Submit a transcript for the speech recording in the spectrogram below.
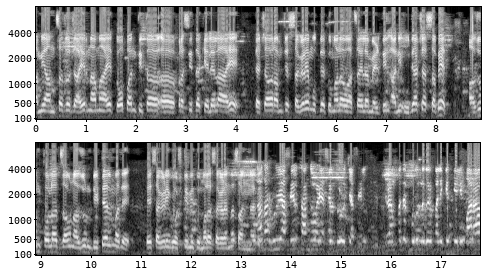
आम्ही आमचा जो जाहीरनामा आहे तो पण तिथं प्रसिद्ध केलेला आहे. त्याच्यावर आमचे सगळे मुद्दे तुम्हाला वाचायला मिळतील. आणि उद्याच्या सभेत अजून खोलात जाऊन अजून डिटेलमध्ये हे सगळी गोष्टी मी तुम्हाला सगळ्यांना सांगणार आहे. रुई असेल तांदळवाडी असेल दुळची असेल ग्रामपंचायत मधून नगरपालिकेत गेली बारा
